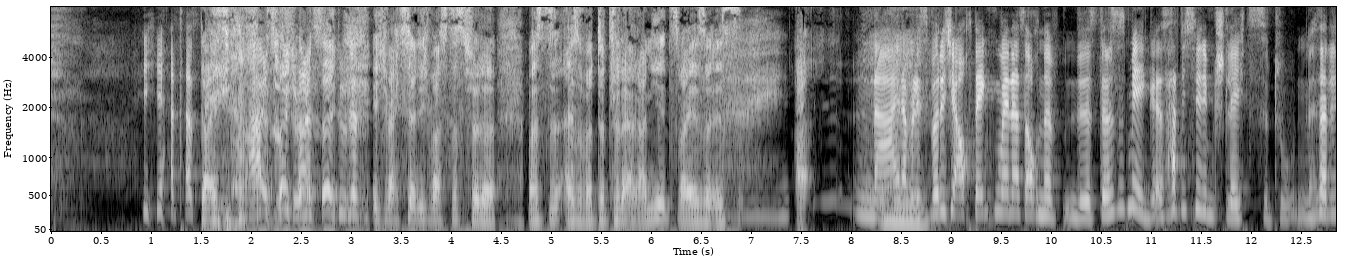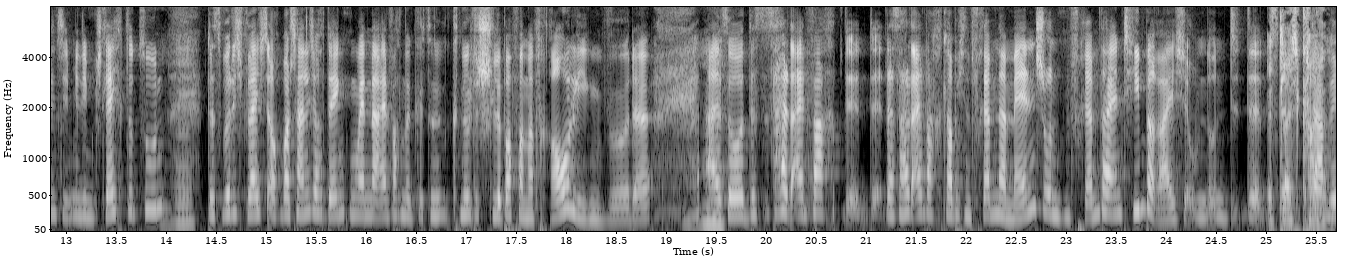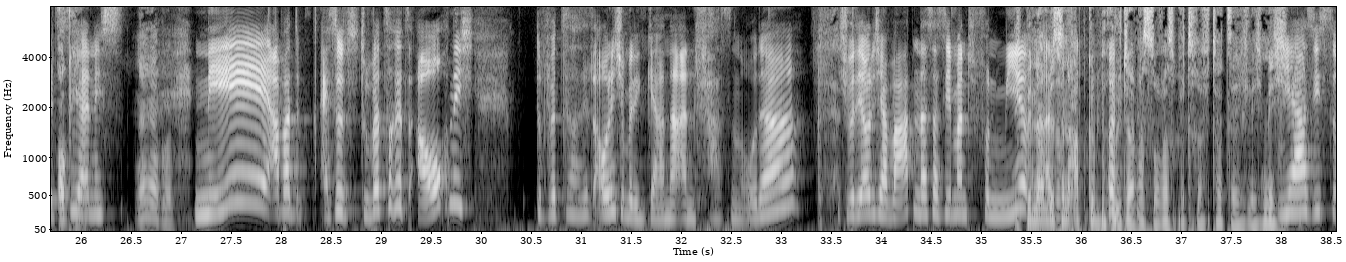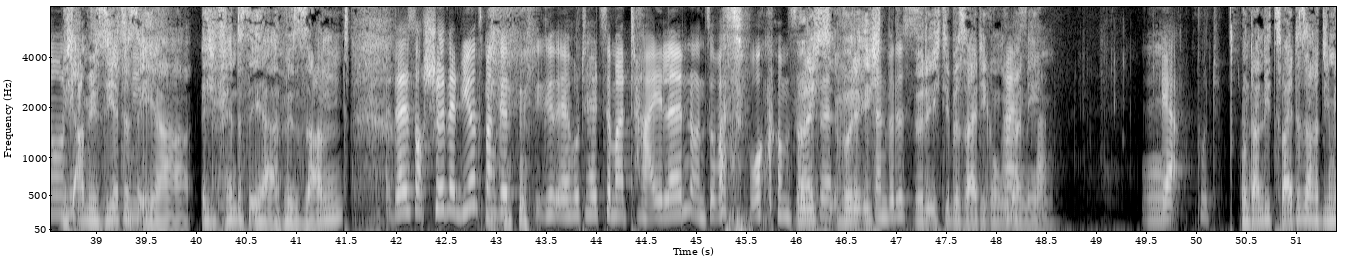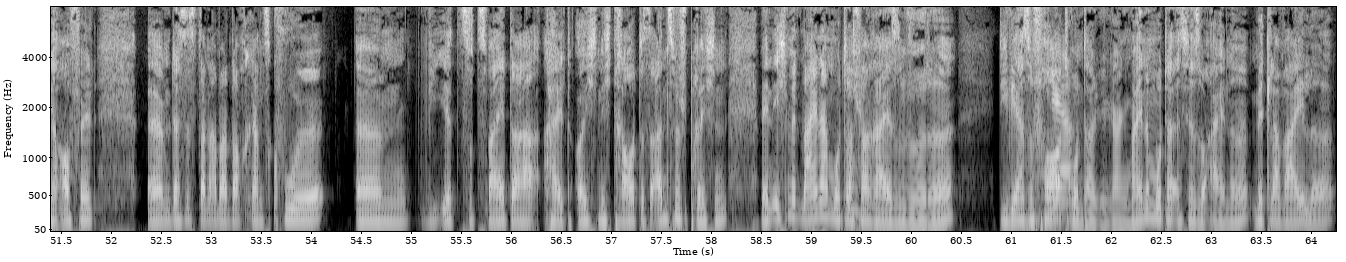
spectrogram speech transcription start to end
ja, das, Da ist ja, also ich, weiß, ich weiß ja nicht, was das für eine, was das, also was das für eine Herangehensweise ist. Nein, Mhm. aber das würde ich auch denken, wenn das auch eine. Das, das ist mir egal. Das hat nichts mit dem Geschlecht zu tun. Das hat nichts mit dem Geschlecht zu tun. Mhm. Das würde ich vielleicht auch wahrscheinlich auch denken, wenn da einfach eine geknüllte Schlipper von einer Frau liegen würde. Mhm. Also, das ist halt einfach, das ist halt einfach, glaube ich, ein fremder Mensch und ein fremder Intimbereich. Und, und Ist gleich da keim. willst Okay. du ja nicht. Ja, ja, gut. Nee, aber also du würdest doch jetzt auch nicht. Du würdest das jetzt auch nicht unbedingt gerne anfassen, oder? Ich würde ja auch nicht erwarten, dass das jemand von mir. Ich bin da ein also, bisschen abgebrühter, was sowas betrifft, tatsächlich. Mich, Ja, siehst du. mich ich- amüsiert es eher. Ich finde es eher amüsant. Das ist auch schön, wenn wir uns mal ein Ge- Hotelzimmer teilen und sowas vorkommen Würde sollte. ich, würde ich, dann würde würde ich die Beseitigung übernehmen. Ja, gut. Und dann die zweite Sache, die mir auffällt, ähm, das ist dann aber doch ganz cool, ähm, wie ihr zu zweit da halt euch nicht traut, das anzusprechen. Wenn ich mit meiner Mutter verreisen würde, die wäre sofort Ja. runtergegangen. Meine Mutter ist ja so eine, mittlerweile,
